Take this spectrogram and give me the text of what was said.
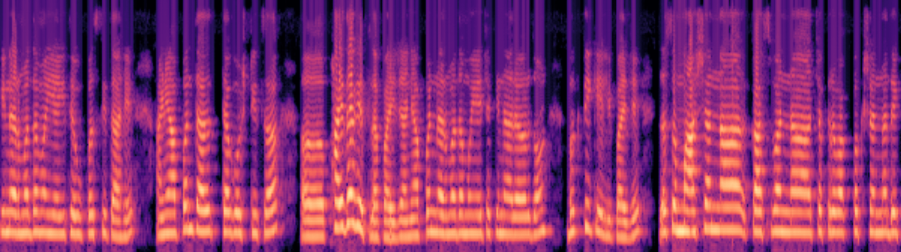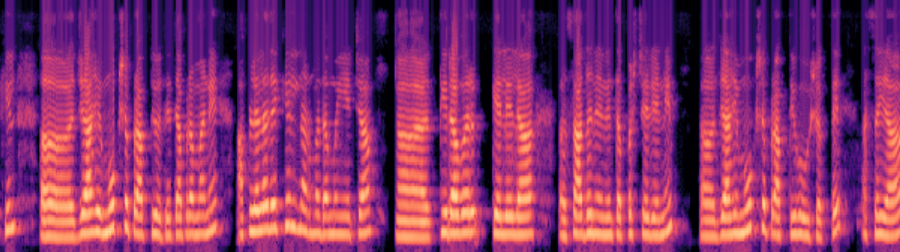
ही नर्मदा मैया इथे उपस्थित आहे. आणि आपण त्या त्या गोष्टीचा फायदा घेतला पाहिजे आणि आपण नर्मदा मैयाच्या किनाऱ्यावर जाऊन भक्ती केली पाहिजे. जसं माशांना कासवांना चक्रवाक पक्ष्यांना देखील जे आहे मोक्ष प्राप्ती होते त्याप्रमाणे आपल्याला देखील नर्मदा मैयेच्या तीरावर केलेल्या साधनेने तपश्चर्येने जे आहे मोक्ष प्राप्ती होऊ शकते असं या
